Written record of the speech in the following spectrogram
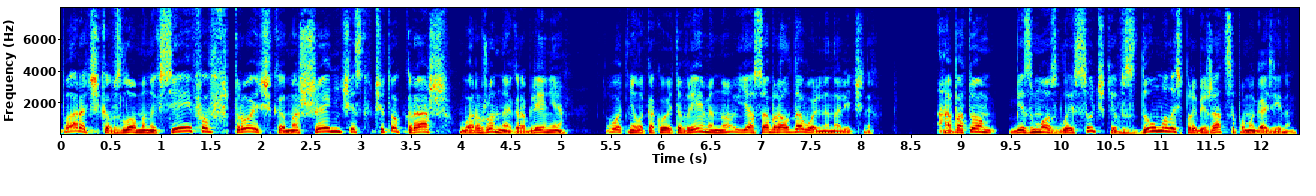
Парочка взломанных сейфов, троечка мошенничеств, чуток краж, вооруженное ограбление. Отняло какое-то время, но я собрал довольно наличных. А потом безмозглой сучке вздумалось пробежаться по магазинам.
